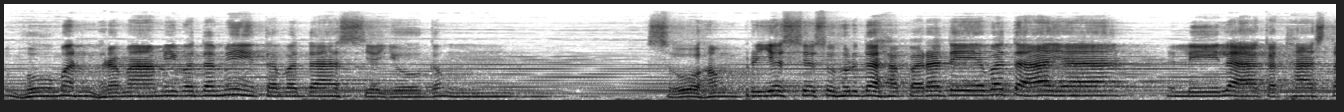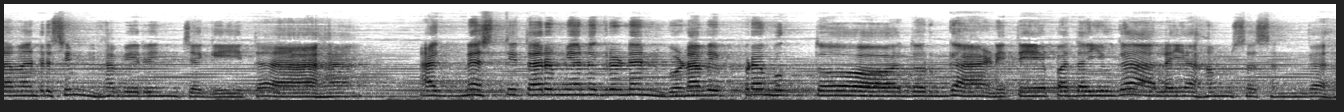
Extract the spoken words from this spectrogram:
भूमन् भ्रमामि वद मे तव दास्य योगम्। सोऽहं प्रियस्य सुहृदः परदेवताय। लीलाकथास्तव नृसिंहविरिञ्च गीताः। अग्नस्तितर्म्यनुगृणन् गुणविप्रमुक्तो। दुर्गाणि ते पदयुगालय हंससङ्गः।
